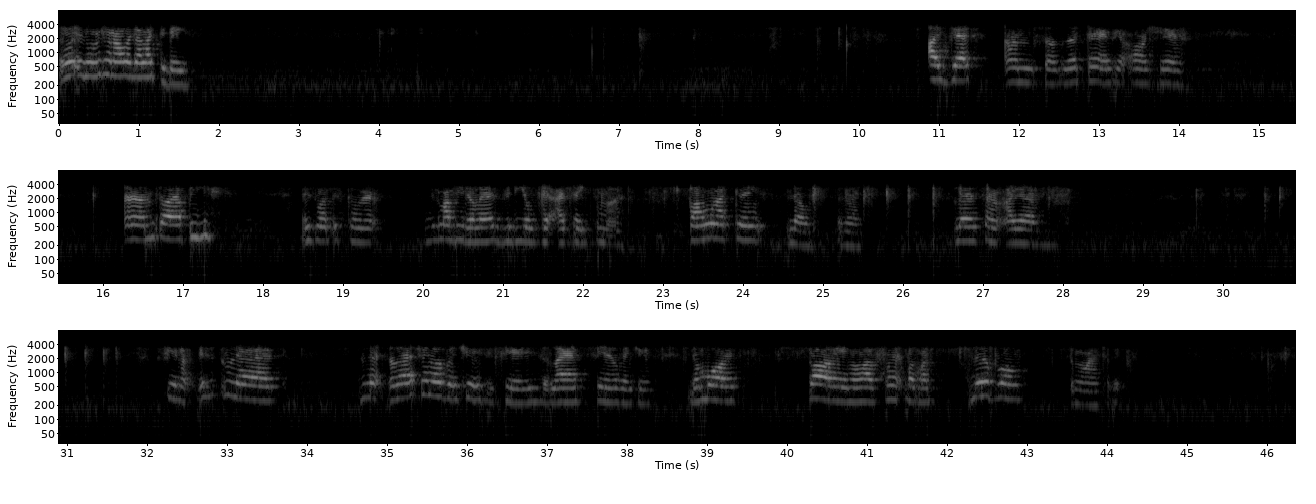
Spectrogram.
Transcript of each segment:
It don't turn like I like to be. I guess I'm so good there if you are here. I'm so happy. I just want this coming. This might be the last video that I take to my phone, I think. No, okay. Last time I have. You know, this is the last. The last Final Adventures is here. This is the last Final Adventures. No more sorry, my friend, but my liberal, the more I took it.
